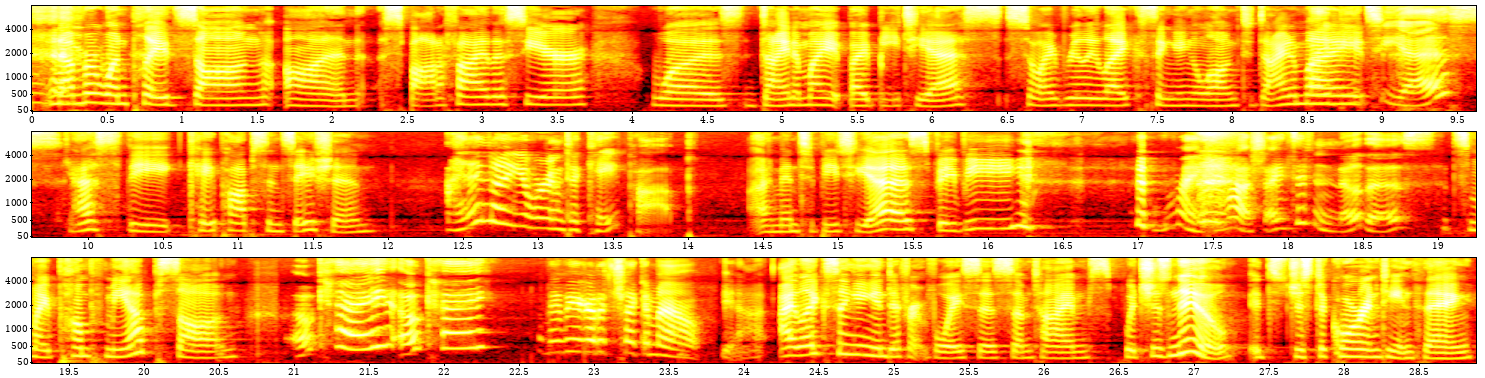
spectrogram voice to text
number one played song on Spotify this year was Dynamite by BTS. So I really like singing along to By Dynamite. BTS? yes, the K pop sensation. I didn't know you were into K-pop. I'm into BTS, baby. Oh my gosh, I didn't know this. it's my pump me up song. Okay, okay. Maybe I gotta check them out. Yeah, I like singing in different voices sometimes, which is new. It's just a quarantine thing.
